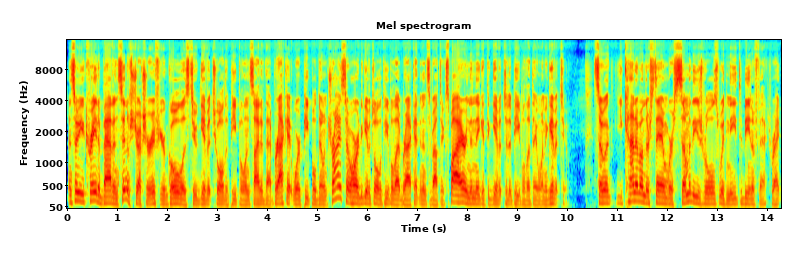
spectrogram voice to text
And so you create a bad incentive structure if your goal is to give it to all the people inside of that bracket where people don't try so hard to give it to all the people that bracket and it's about to expire and then they get to give it to the people that they want to give it to. So you kind of understand where some of these rules would need to be in effect, right?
